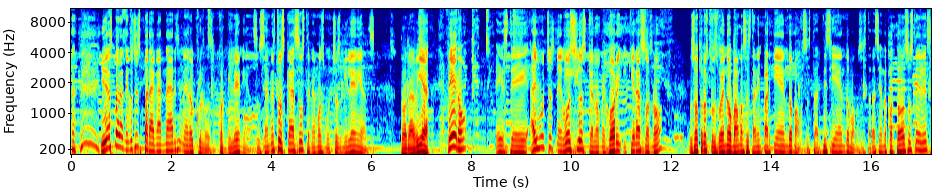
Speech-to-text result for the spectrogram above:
Ideas para negocios para ganar dinero con los con millennials. O sea, en estos casos tenemos muchos millennials todavía, pero este hay muchos negocios que a lo mejor y quieras o no, nosotros pues bueno, vamos a estar impartiendo, vamos a estar diciendo, vamos a estar haciendo con todos ustedes.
